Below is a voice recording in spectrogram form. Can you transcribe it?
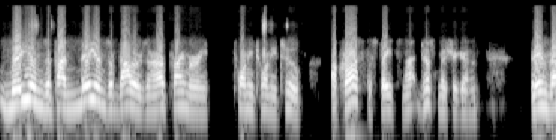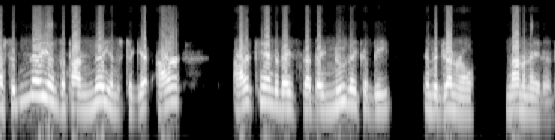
millions upon millions of dollars in our primary 2022 across the states, not just Michigan. They invested millions upon millions to get our our candidates that they knew they could beat in the general nominated.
